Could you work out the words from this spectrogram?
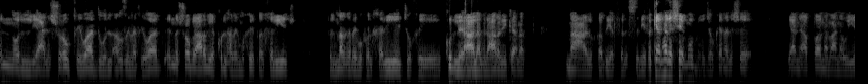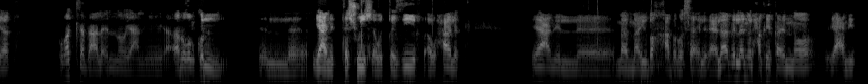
إنه يعني الشعوب في واد والأنظمة في واد انه الشعوب العربية كلها بالمحيط الخليج في المغرب وفي الخليج وفي كل العالم العربي كانت مع القضية الفلسطينية. فكان هذا شيء مبهج وكان هذا شيء يعني أعطانا معنويات وأكد على إنه يعني رغم كل يعني التشويش أو التزييف أو حالة يعني ما ما يضخ عبر وسائل الإعلام إلا إنه الحقيقة إنه يعني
